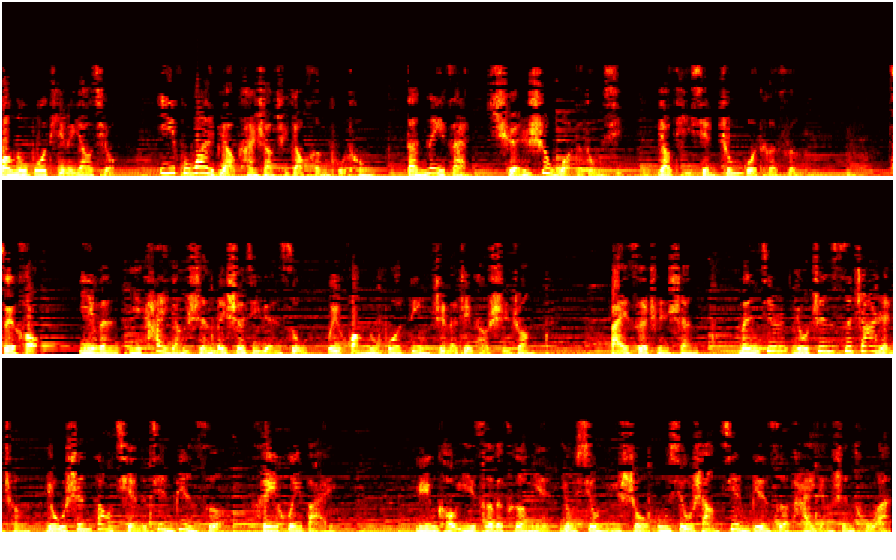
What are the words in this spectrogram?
黄怒波提了要求，衣服外表看上去要很普通，但内在全是我的东西，要体现中国特色。最后。伊文以太阳神为设计元素，为黄怒波定制了这套时装。白色衬衫，门襟由真丝扎染成由深到浅的渐变色，黑灰白。领口一侧的侧面由绣女手工绣上渐变色太阳神图案。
